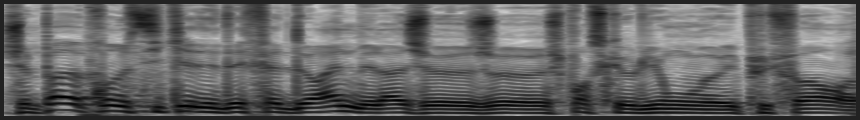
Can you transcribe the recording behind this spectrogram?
J'aime pas pronostiquer des défaites de Rennes, mais là, je, pense que Lyon est plus fort.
